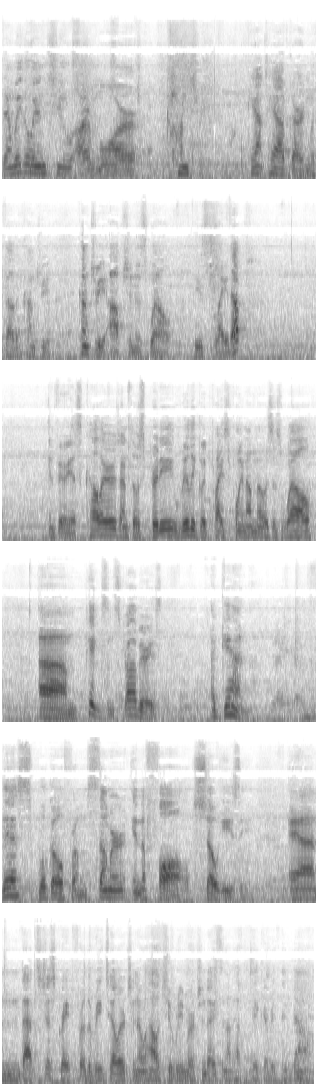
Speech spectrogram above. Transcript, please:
Then we go into our more country. Can't have garden without a country country option as well. These light up in various colors. Aren't those pretty? Really good price point on those as well. Um, pigs and strawberries. Again, this will go from summer into fall so easy. And that's just great for the retailer to know how to re-merchandise and not have to take everything down.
